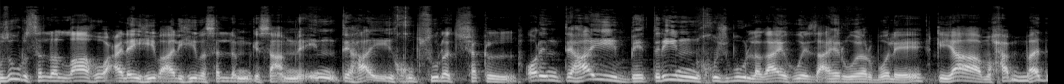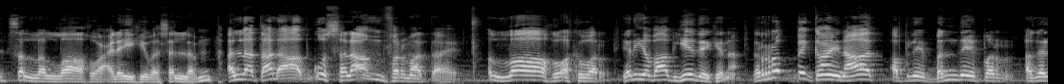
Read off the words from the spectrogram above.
हजूर सल्लल्लाहु अलैहि वसल्लम के सामने इंतहाई खूबसूरत शक्ल और इंतहाई बेहतरीन खुशबू लगाए हुए ज़ाहिर हुए और बोले कि या मोहम्मद सल्लल्लाहु अलैहि वसल्लम, अल्लाह ताला आपको सलाम फरमाता है। अल्लाह अकबर। यानी अब आप ये देखे ना रब कायनात अपने बंदे पर अगर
